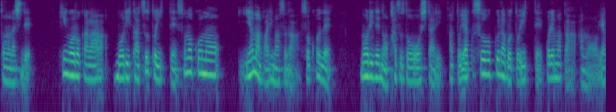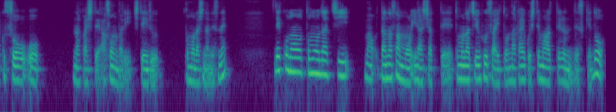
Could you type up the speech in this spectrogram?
友達で、日頃から森活と言って、その子の山がありますが、そこで森での活動をしたり、あと薬草クラブといって、これまた、あの、薬草をなんかして遊んだりしている友達なんですね。で、この友達、まあ、旦那さんもいらっしゃって、友達夫妻と仲良くしてもらってるんですけど、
